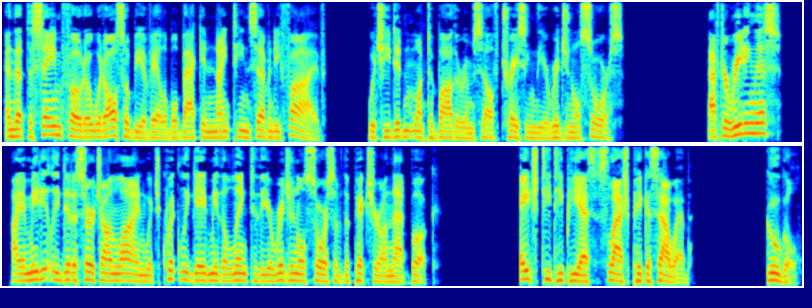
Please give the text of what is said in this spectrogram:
and that the same photo would also be available back in 1975, which he didn't want to bother himself tracing the original source. After reading this, I immediately did a search online which quickly gave me the link to the original source of the picture on that book. https slash picasaweb. Google.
